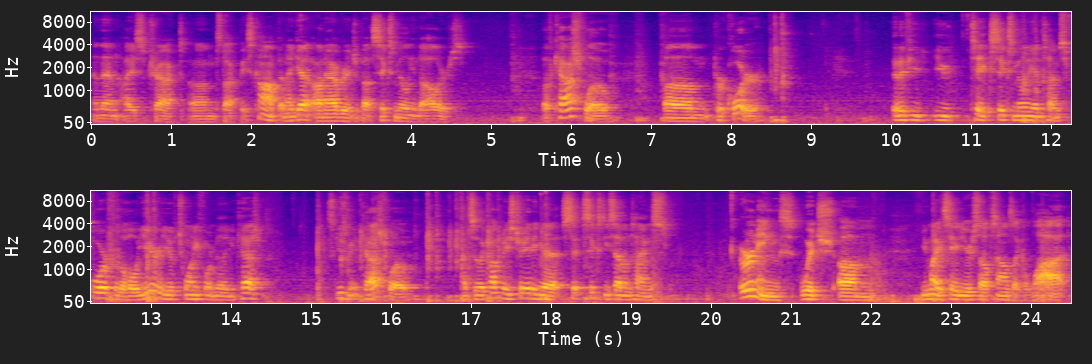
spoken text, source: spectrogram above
and then I subtract um, stock based comp, and I get on average about $6 million of cash flow um, per quarter and if you, you take six million times four for the whole year, you have 24 million in cash. Excuse me, in cash flow. And so the company's trading at 67 times earnings, which um, you might say to yourself sounds like a lot,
